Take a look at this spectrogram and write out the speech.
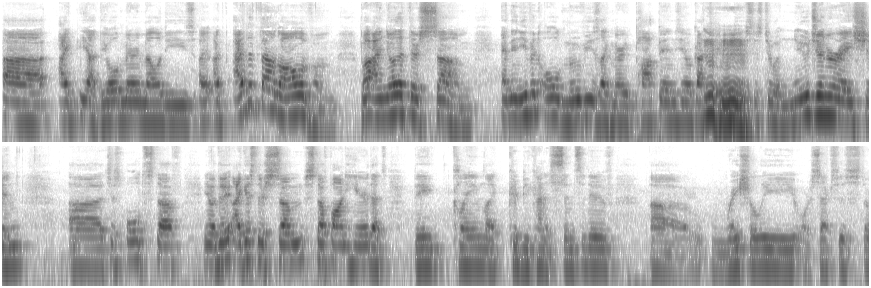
uh, I yeah, the old Merrie Melodies. I, I I haven't found all of them, but I know that there's some. And then even old movies like Mary Poppins, you know, got to Mhm. introduce us to a new generation. Uh, just old stuff. You know, they, I guess there's some stuff on here that they claim like could be kind of sensitive, uh, racially or sexist or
